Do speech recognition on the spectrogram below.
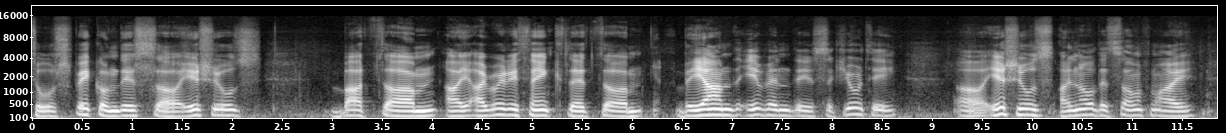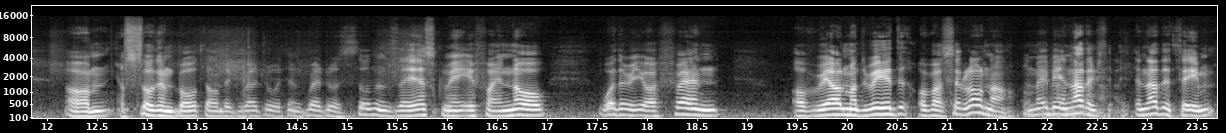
to speak on these issues but um, I, I, really think that um, beyond even the security uh, issues, I know that some of my um, students, both undergraduate and graduate students, they ask me if I know whether you're a fan of Real Madrid or Barcelona, or maybe another, another team.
